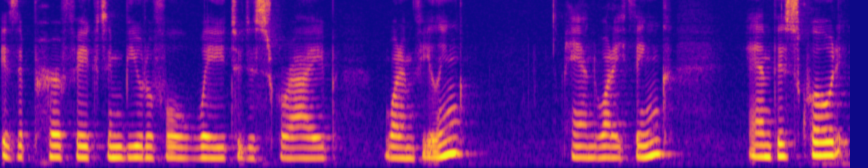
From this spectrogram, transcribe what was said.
is a perfect and beautiful way to describe what I'm feeling and what I think. And this quote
